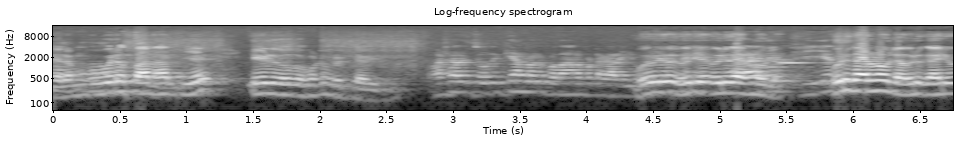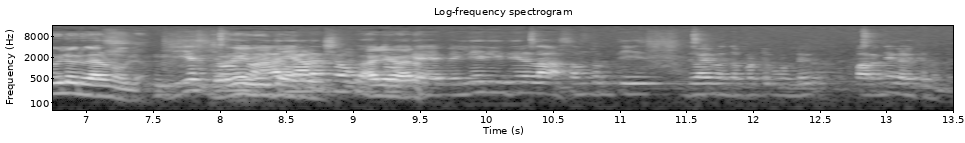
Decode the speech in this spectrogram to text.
നിലമ്പൂരെ സ്ഥാനാർത്ഥിയെ ഏഴ് ദിവസം കൊണ്ട് ചോദിക്കാനുള്ള ഒരു ഒരു ഒരു കാരണവുമില്ല. ഒരു കാരണവുമില്ല. ഒരു കാര്യവുമില്ല ഒരു കാരണവുമില്ല. കാരണം വലിയ രീതിയിലുള്ള അസംതൃപ്തി ഇതുമായി ബന്ധപ്പെട്ടുകൊണ്ട് പറഞ്ഞു കേൾക്കുന്നുണ്ട്.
